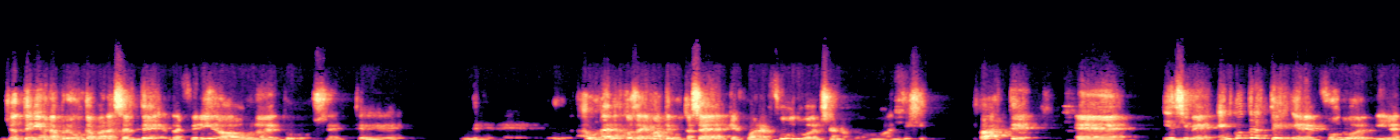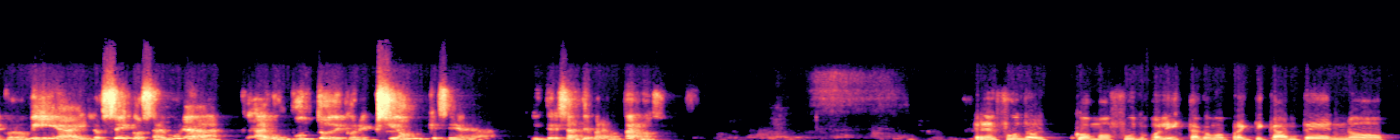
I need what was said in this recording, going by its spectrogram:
Yo tenía una pregunta para hacerte referido a uno de tus. este, de- a una de las cosas que más te gusta hacer, que es jugar al fútbol, ya nos lo anticipaste. Eh, y decime, ¿encontraste en el fútbol y la economía y los secos alguna, algún punto de conexión que sea interesante para contarnos? En el fútbol, como futbolista, como practicante, no,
